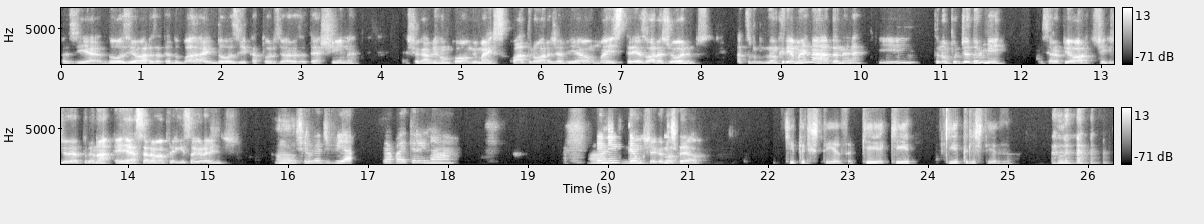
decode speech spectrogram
fazia 12 horas até Dubai, 12, 14 horas até a China, chegava em Hong Kong, mais 4 horas de avião, mais 3 horas de ônibus. Ah, tu não queria mais nada, né? E tu não podia dormir. Isso era o pior, tu tinha que ir direto treinar. Essa era uma preguiça grande. Hum? Chega de viagem, já vai treinar. Ai, nem, nem chega no hotel. Que tristeza. Que, que, que tristeza.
